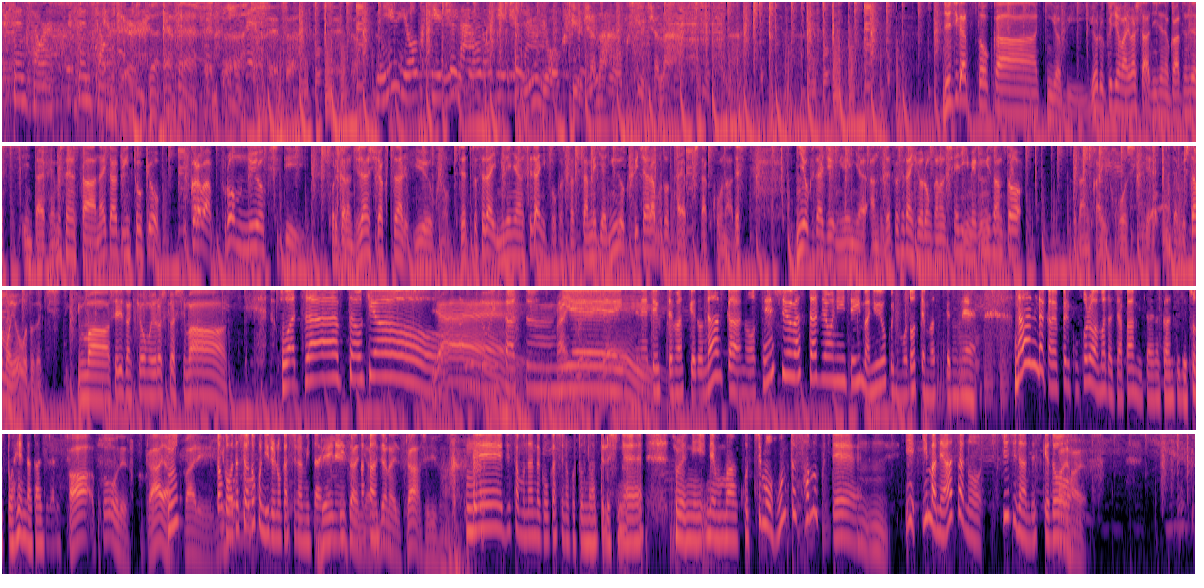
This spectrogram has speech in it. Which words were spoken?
Sensor. Sensor. Inter FM Sensor. New York. Future Lab. New York Future Lab. Future Lab. 11月10日金曜日夜9時を回りました。DJ のカートゥーンです。 Inter FM センサー Night Out in 東京。ここからは from ニューヨークシティこれからの時代の主役となるニューヨークの Z 世代ミレニアム世代にフォーカスさせたメディア New York Future Lab とタイアップしたコーナーです。ニューヨーク在住ミレニアル &Z 世代評論家のシェリーめぐみさんと座談会方式でインタビューした模様をお届けしていきます。シェリーさん今日もよろしくお願いします。What's up, Tokyo? イエーイカーツーン、イエーイってね、手振ってますけど、なんかあの、先週はスタジオにいて、今ニューヨークに戻ってますけどね、なんだかやっぱり心はまだジャパンみたいな感じで、ちょっと変な感じなんですよ。あそうですかやっぱり。なんか私はどこにいるのかしらみたいな、ね。便利さにあれじゃないいですかシェリーさん。ねえ、時差もなんだかおかしなことになってるしね。それに、でもまあ、こっちも本当に寒くて、うんうん。い今ね、朝の7時なんですけど、はいはい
